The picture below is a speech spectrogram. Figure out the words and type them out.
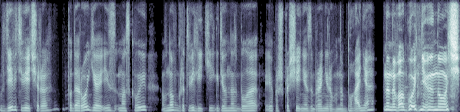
в 9 вечера по дороге из Москвы в Новгород Великий, где у нас была, я прошу прощения, забронирована баня на новогоднюю ночь.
